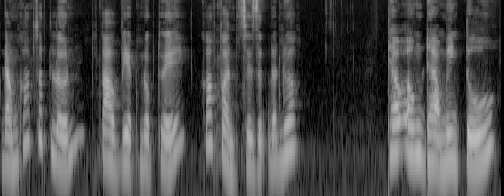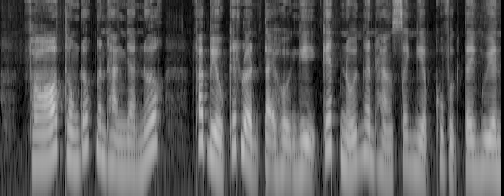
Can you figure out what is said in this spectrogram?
đóng góp rất lớn vào việc nộp thuế, góp phần xây dựng đất nước. Theo ông Đào Minh Tú, Phó Thống đốc Ngân hàng Nhà nước, phát biểu kết luận tại hội nghị kết nối ngân hàng doanh nghiệp khu vực Tây Nguyên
